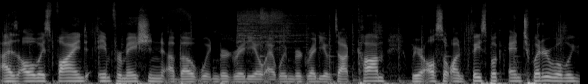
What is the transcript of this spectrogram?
As always, find information about Wittenberg Radio at wittenbergradio.com. We are also on Facebook and Twitter, where we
